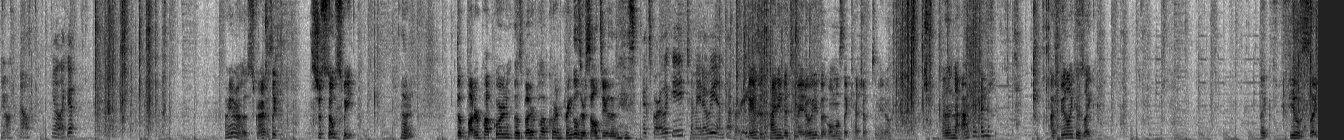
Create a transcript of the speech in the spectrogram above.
Yeah. No. You don't like it? I don't even know how to describe it. It's like, it's just so sweet. And the butter popcorn, those butter popcorn Pringles are saltier than these. It's garlicky, tomatoey, and peppery. I guess a tiny bit tomatoey, but almost like ketchup tomato. And then the aftertaste, I feel like is like, like feels like,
